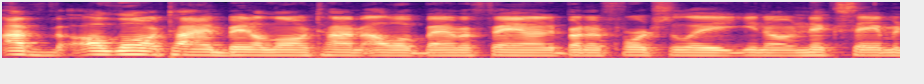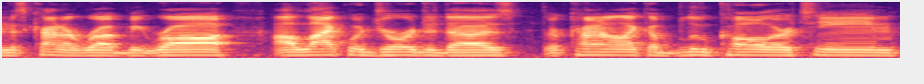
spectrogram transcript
I've a long time been a long time Alabama fan, but unfortunately, you know, Nick Saban has kind of rubbed me raw. I like what Georgia does. They're kind of like a blue collar team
